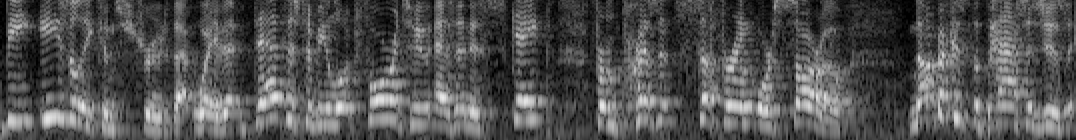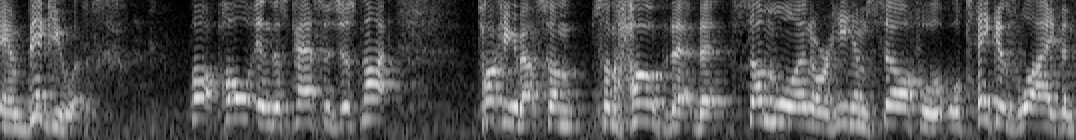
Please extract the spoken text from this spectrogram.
be easily construed that way that death is to be looked forward to as an escape from present suffering or sorrow, not because the passage is ambiguous. Paul, in this passage is not talking about some, some hope that, that someone or he himself will, will take his life and,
